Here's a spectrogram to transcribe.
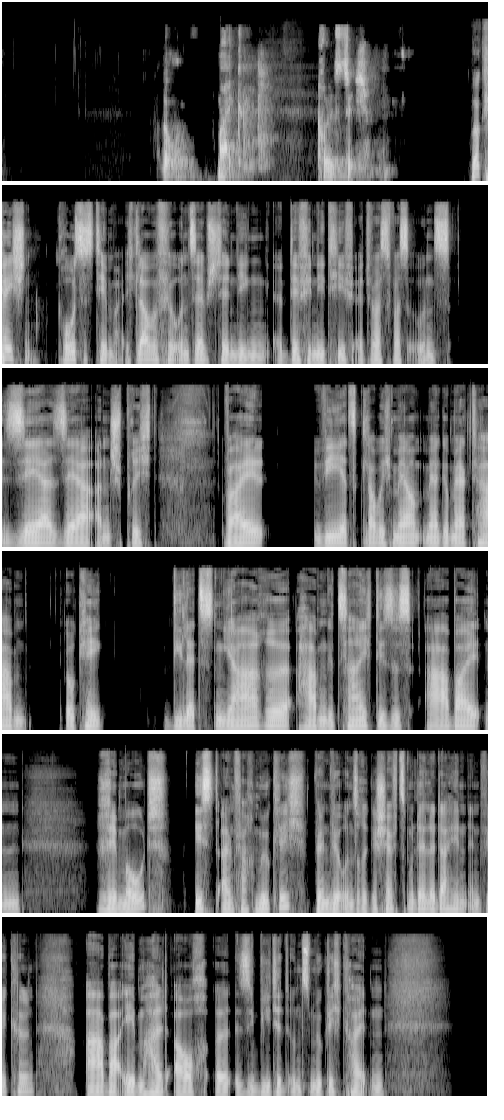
Hallo Mike. Grüß dich. Workation, großes Thema. Ich glaube für uns Selbstständigen äh, definitiv etwas, was uns sehr, sehr anspricht, weil wir jetzt, glaube ich, mehr und mehr gemerkt haben, okay, die letzten Jahre haben gezeigt, dieses Arbeiten remote ist einfach möglich, wenn wir unsere Geschäftsmodelle dahin entwickeln, aber eben halt auch, äh, sie bietet uns Möglichkeiten,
